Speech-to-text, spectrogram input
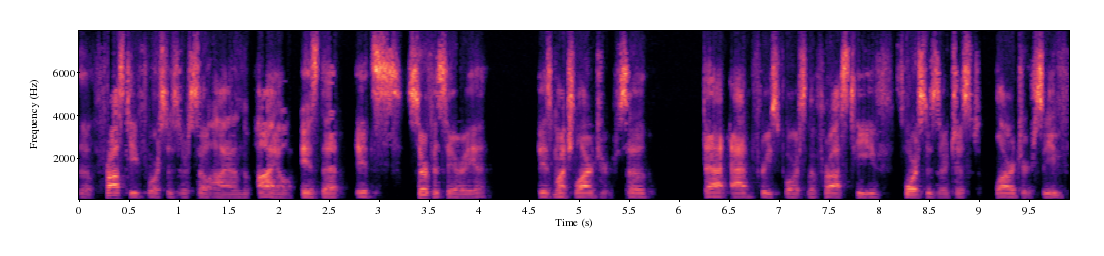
the frost heave forces are so high on the pile is that its surface area is much larger. So that adfreeze force and the frost heave forces are just larger. So you've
